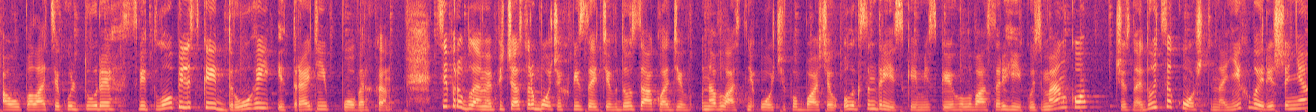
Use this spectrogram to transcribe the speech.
а у Палаці культури Світлопільський, другий і третій поверхи. Ці проблеми під час робочих візитів до закладів на власні очі побачив Олександрійський міський голова Сергій Кузьменко. Чи знайдуться кошти на їх вирішення?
